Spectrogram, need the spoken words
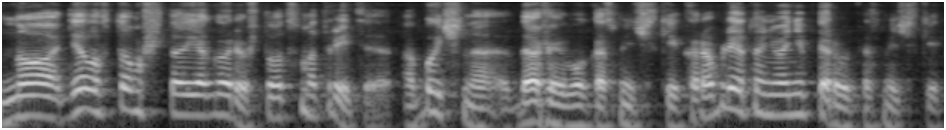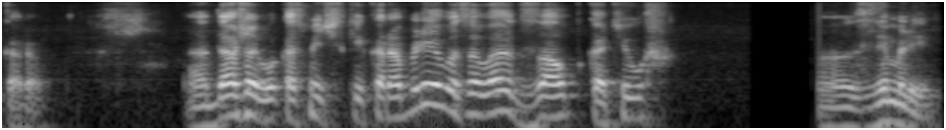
Но дело в том, что я говорю, что вот смотрите, обычно даже его космические корабли, это у него не первый космический корабль, а даже его космические корабли вызывают залп «Катюш» э, с Земли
